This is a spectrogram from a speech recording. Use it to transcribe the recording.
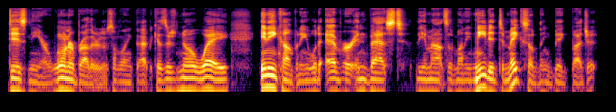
Disney or Warner Brothers or something like that, because there's no way any company would ever invest the amounts of money needed to make something big budget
